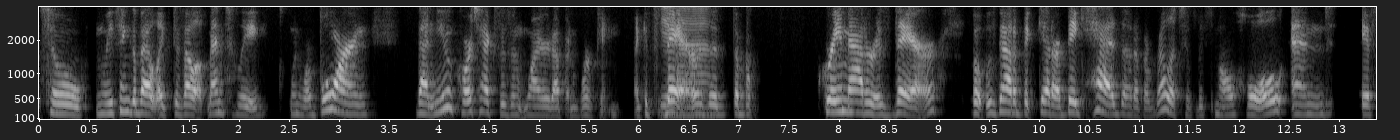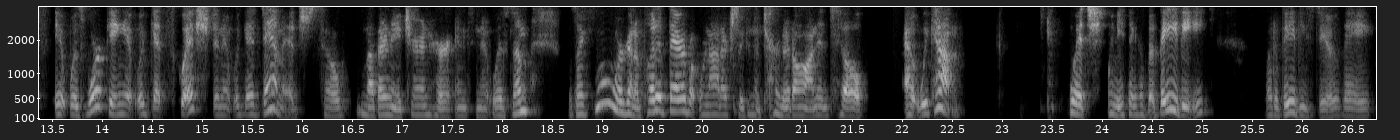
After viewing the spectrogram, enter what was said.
so when we think about like developmentally, when we're born, that neocortex isn't wired up and working. Like it's yeah. there, the, the gray matter is there, but we've got to get our big heads out of a relatively small hole and if it was working, it would get squished and it would get damaged. So Mother Nature and her infinite wisdom was like, well, we're going to put it there, but we're not actually going to turn it on until out we come. Which, when you think of a baby, what do babies do? They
